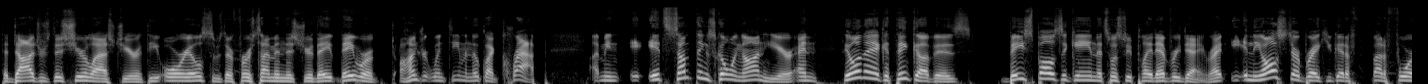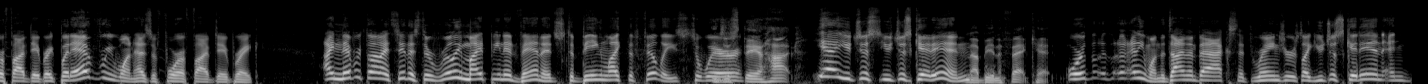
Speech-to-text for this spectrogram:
The Dodgers this year, last year. The Orioles it was their first time in this year. They they were a hundred win team and they look like crap. I mean, it, it's something's going on here, and the only thing I could think of is baseball's a game that's supposed to be played every day, right? In the All Star break, you get a, about a four or five day break, but everyone has a four or five day break. I never thought I'd say this. There really might be an advantage to being like the Phillies, to You where just staying hot, yeah, you just you just get in, not being a fat cat. or anyone, the Diamondbacks, the Rangers, like you just get in and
